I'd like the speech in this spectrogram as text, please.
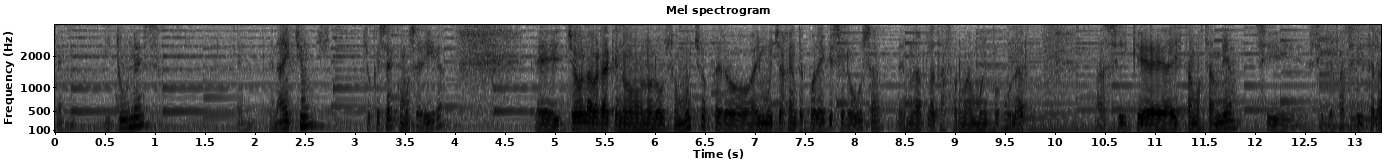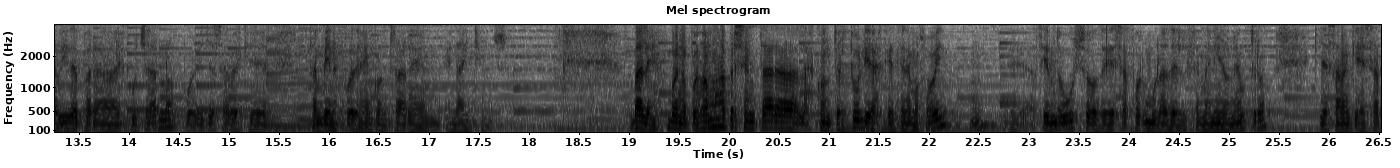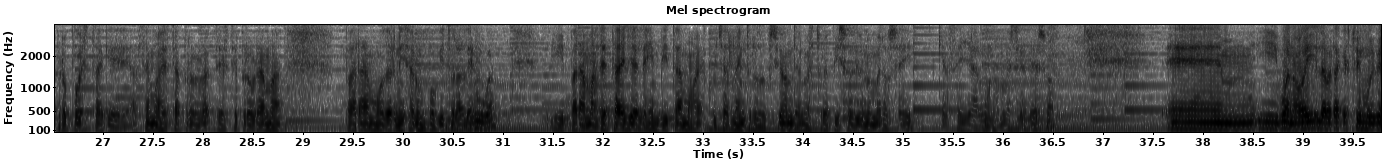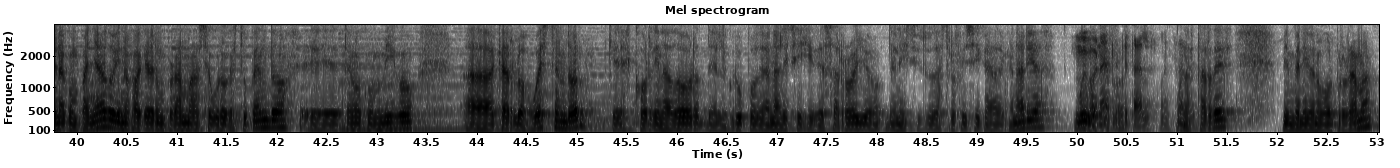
en iTunes, en, iTunes, yo qué sé, como se diga. Eh, yo la verdad que no, lo uso mucho, pero hay mucha gente por ahí que sí lo usa. Es una plataforma muy popular. Así que ahí estamos también. Si, te facilita la vida para escucharnos, pues ya sabes que también nos puedes encontrar en, iTunes. Vale, bueno, pues vamos a presentar a las contertulias que tenemos hoy, eh, haciendo uso de esa fórmula del femenino neutro, que ya saben que es esa propuesta que hacemos de este programa para modernizar un poquito la lengua. Y para más detalles les invitamos a escuchar la introducción de nuestro episodio número 6, que hace ya algunos meses de eso. Eh, y bueno, hoy la verdad que estoy muy bien acompañado y nos va a quedar un programa seguro que estupendo. Eh, tengo conmigo a Carlos Westendor, que es coordinador del Grupo de Análisis y Desarrollo del Instituto de Astrofísica de Canarias. Muy buenas, ¿qué tal? Buenas tardes. Bienvenido de nuevo al programa.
